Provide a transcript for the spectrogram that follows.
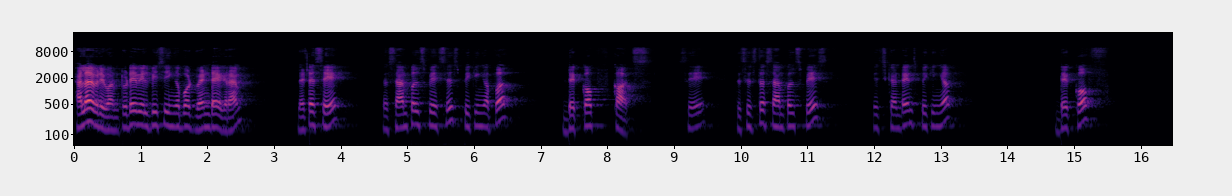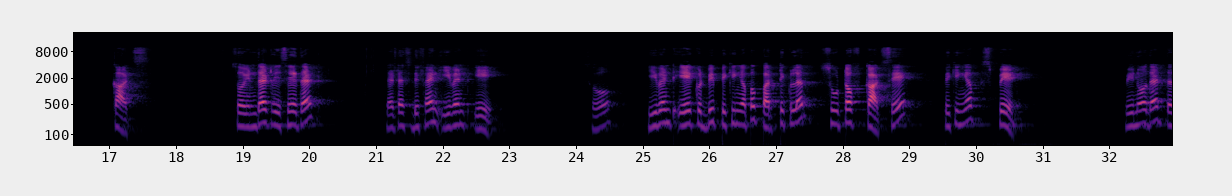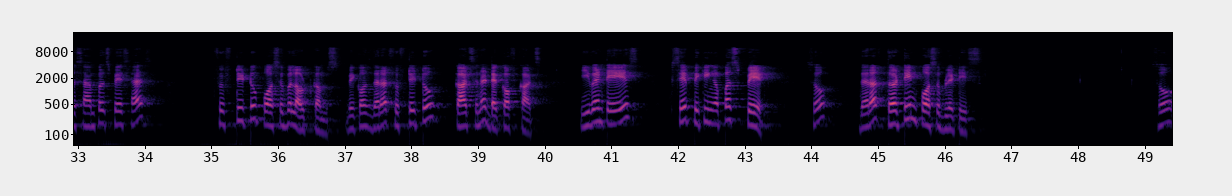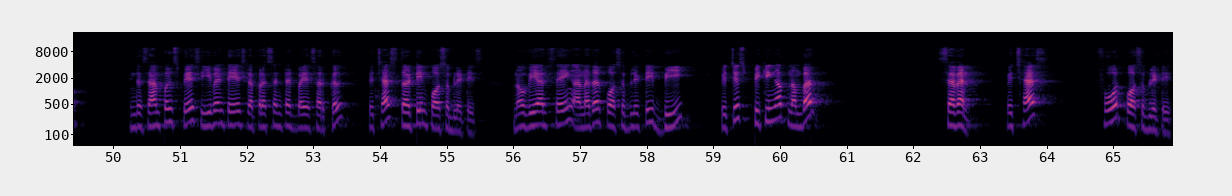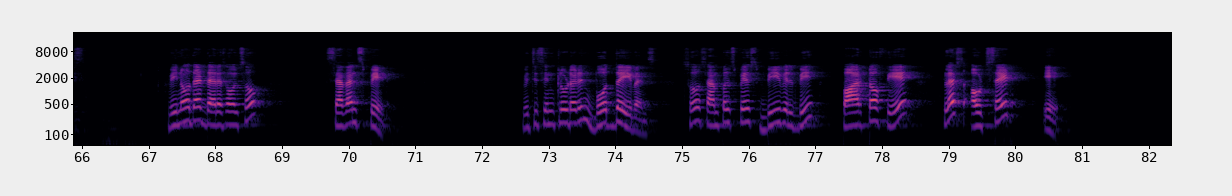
Hello everyone, today we will be seeing about Venn diagram. Let us say the sample space is picking up a deck of cards. Say this is the sample space which contains picking up deck of cards. So in that we say that let us define event A. So event A could be picking up a particular suit of cards, say picking up spade. We know that the sample space has 52 possible outcomes because there are 52 cards in a deck of cards. Event A is say picking up a spade. So there are 13 possibilities. So in the sample space event A is represented by a circle which has 13 possibilities. Now we are saying another possibility B which is picking up number 7 which has 4 possibilities. We know that there is also 7 spade which is included in both the events. So sample space B will be part of A plus outside A.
